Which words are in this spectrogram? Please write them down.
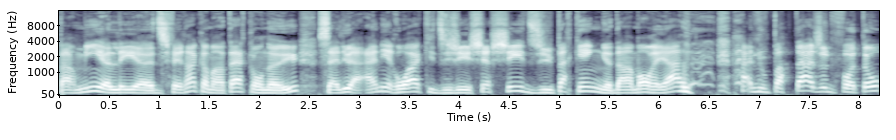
Parmi euh, les différents commentaires qu'on a eus, salut à Annie Roy qui dit J'ai cherché du parking dans Montréal. Elle nous partage une photo.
